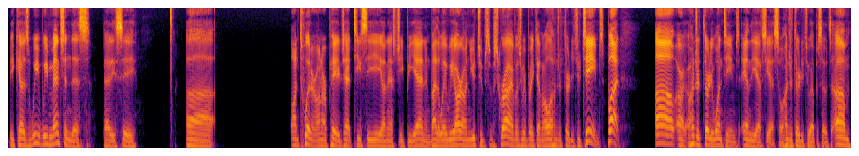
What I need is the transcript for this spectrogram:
because we we mentioned this, Patty C, uh, on Twitter on our page at TCE on SGPN. And by the way, we are on YouTube. Subscribe as we break down all 132 teams, but uh, or 131 teams and the FCS, so 132 episodes. Um,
